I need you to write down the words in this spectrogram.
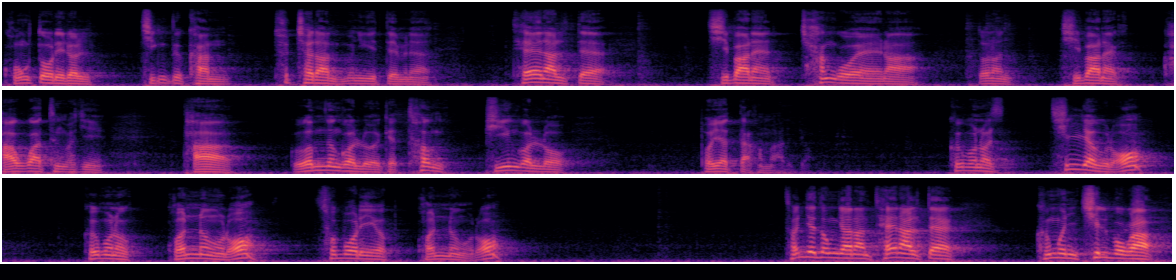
공돌이를 징득한 투철한 분이기 때문에 태어날 때 집안의 창고에나 또는 집안의 가구 같은 것이 다 없는 걸로 이렇게 텅빈 걸로 보였다 그 말이죠. 그분은 실력으로 그분은 권능으로 수보리의 권능으로 선제동자는 태어날 때 금은 칠보가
